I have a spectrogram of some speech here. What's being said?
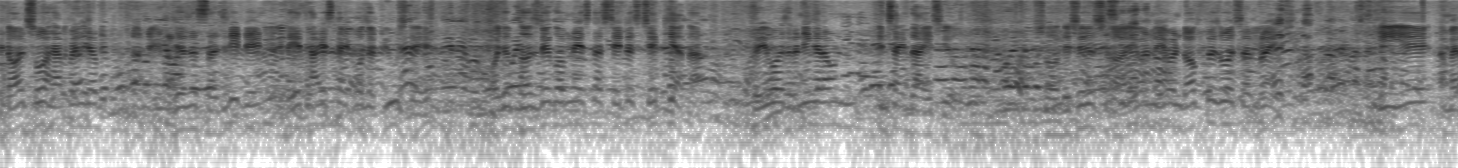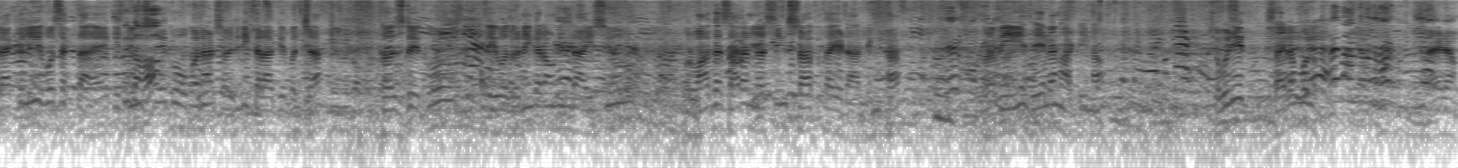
इट ऑल्सो हैपन जब जैसे सर्जरी डेट डे था इसका इट वॉज़ अ ट्यूसडे और जब थर्सडे को हमने इसका स्टेटस चेक किया था तो he was running around inside the I C U so this is even even doctors were surprise कि ये मेराकली हो सकता है कि ट्यूसडे को ओपन हार्ट सर्जरी करा के बच्चा थर्सडे को he was running around in the I C U और वहाँ का सारा नर्सिंग स्टाफ का ये डार्लिंग था। और अभी एंड हार्टी ना। शुभजीत, साईराम बोलो। साईराम।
